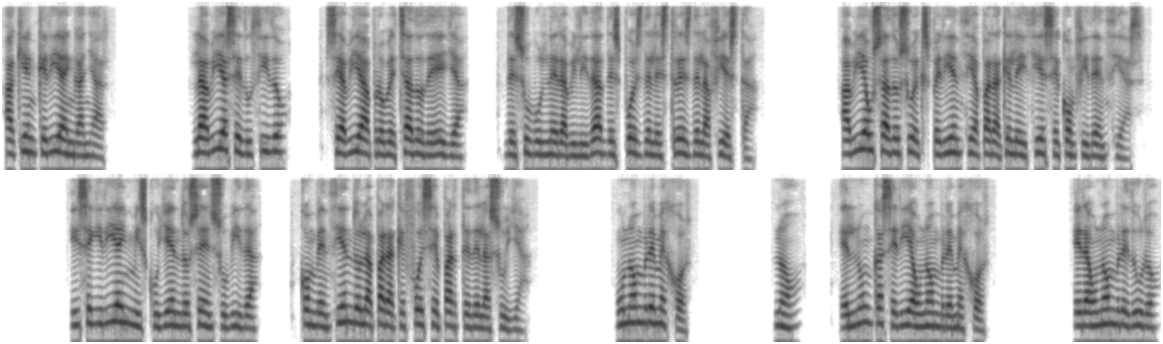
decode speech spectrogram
¿A quién quería engañar? La había seducido, se había aprovechado de ella, de su vulnerabilidad después del estrés de la fiesta. Había usado su experiencia para que le hiciese confidencias. Y seguiría inmiscuyéndose en su vida, convenciéndola para que fuese parte de la suya. Un hombre mejor. No, él nunca sería un hombre mejor. Era un hombre duro,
